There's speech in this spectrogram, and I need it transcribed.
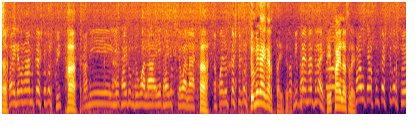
पहिले पण? आम्ही कष्ट करतोय. हा. आम्ही एक आहे डुगडुगवाला एक आहे रिक्षावाला. हा. आणि पहिले कष्ट करतो तुम्ही काय करताय इकडं? मी फायनान्सला आहे. हे फायनान्सला आहे. काय होते आपण कष्ट करतोय.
